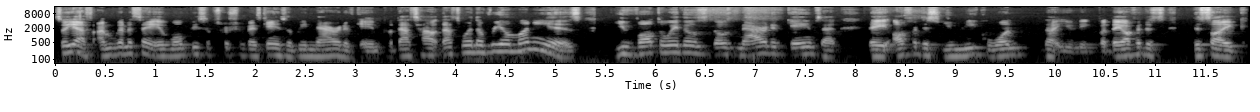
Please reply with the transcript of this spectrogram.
So yes, I'm gonna say it won't be subscription based games. It'll be narrative games. But that's how that's where the real money is. You vault away those those narrative games that they offer this unique one, not unique, but they offer this this like.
